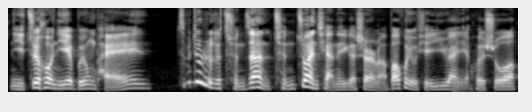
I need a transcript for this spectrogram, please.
你最后你也不用赔，这不就是个纯赚纯赚钱的一个事儿吗？包括有些医院也会说，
